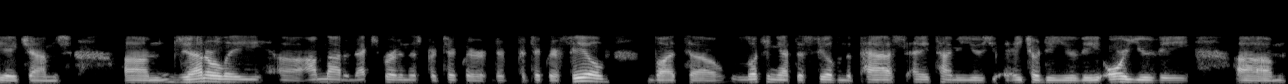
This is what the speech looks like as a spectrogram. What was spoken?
THMs. Um, generally, uh, I'm not an expert in this particular particular field, but uh, looking at this field in the past, anytime you use HODUV or UV, um,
